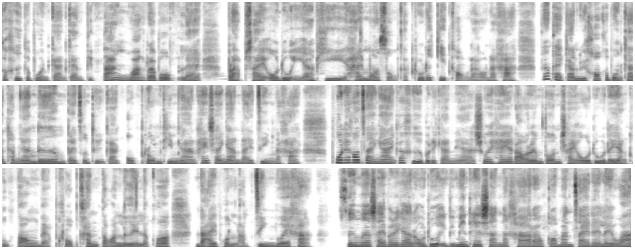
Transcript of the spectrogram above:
ก็คือกระบวนการการติดตั้งวางระบบ และปรับใช้ Odoo ERP ให้เหมาะสมกับธุรกิจของเรานะคะ ตั้งแต่การวิเคราะห์กระบวนการทำงานเดิม ไปจนถึงการอบรมทีมงานให้ใช้งานได้จริงนะคะ พูดให้เข้าใจง่ายก็คือบริการนี้ช่วยให้เราเริ่มต้นใช้ Odoo ได้อย่างถูกต้องแบบครบขั้นตอนเลย แล้วก็ได้ผลลัพธ์จริงด้วยค่ะ ซึ่งเมื่อใช้บริการ Odoo Implementation นะคะ เราก็มั่นใจได้เลยว่า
